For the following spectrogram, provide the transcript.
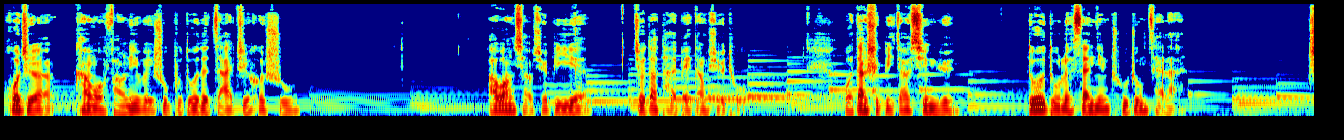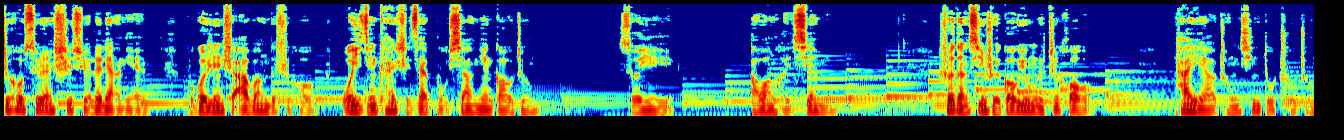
或者看我房里为数不多的杂志和书。阿旺小学毕业就到台北当学徒，我倒是比较幸运。多读了三年初中才来。之后虽然失学了两年，不过认识阿旺的时候，我已经开始在补校念高中，所以阿旺很羡慕，说等薪水够用了之后，他也要重新读初中。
